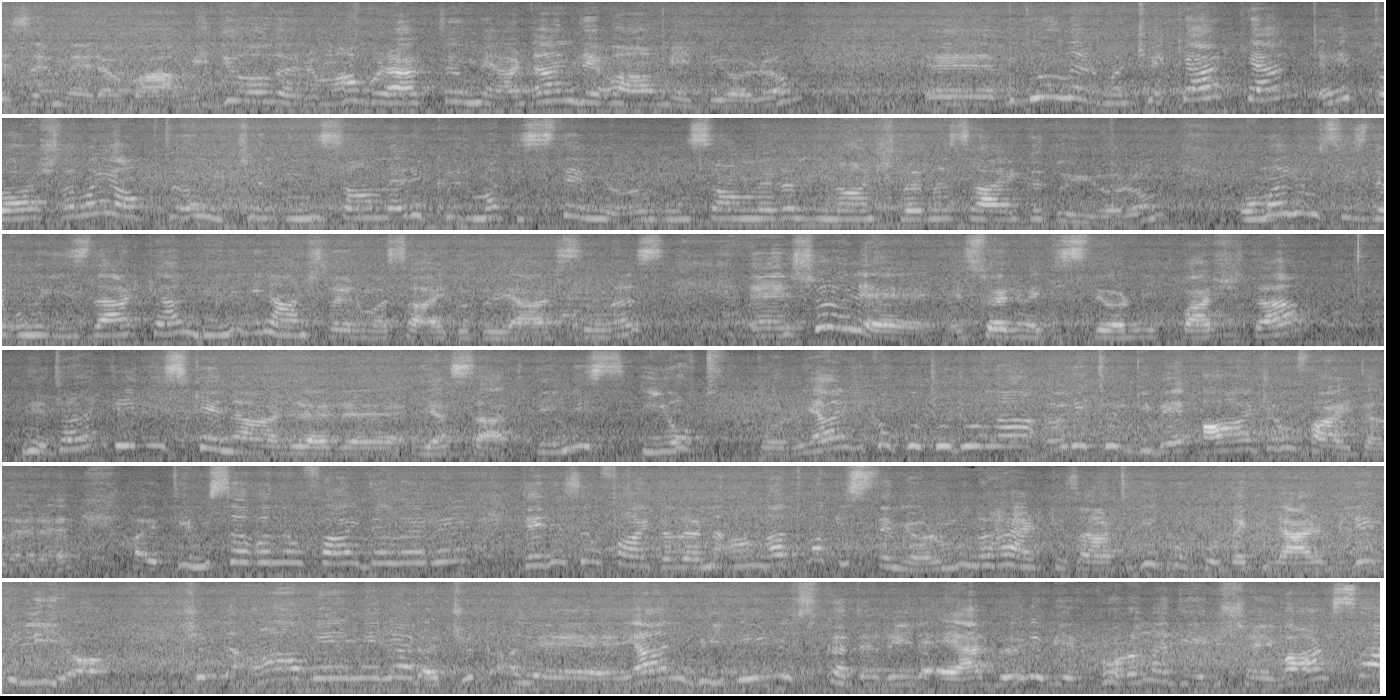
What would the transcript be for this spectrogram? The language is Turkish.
Herkese merhaba. Videolarıma bıraktığım yerden devam ediyorum. Ee, videolarımı çekerken hep doğaçlama yaptığım için insanları kırmak istemiyorum. İnsanların inançlarına saygı duyuyorum. Umarım siz de bunu izlerken benim inançlarıma saygı duyarsınız. Ee, şöyle söylemek istiyorum ilk başta. Neden deniz kenarları yasak? Deniz iyottur. Yani ilkokul çocuğuna öğretir gibi ağacın faydaları, temiz havanın faydaları, denizin faydalarını anlatmak istemiyorum. Bunu herkes artık ilkokuldakiler bile biliyor. Şimdi AVM'ler açık. Ee, Yani bildiğimiz kadarıyla eğer böyle bir korona diye bir şey varsa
